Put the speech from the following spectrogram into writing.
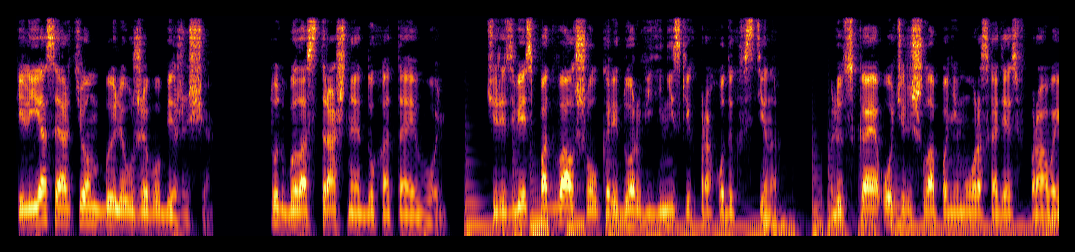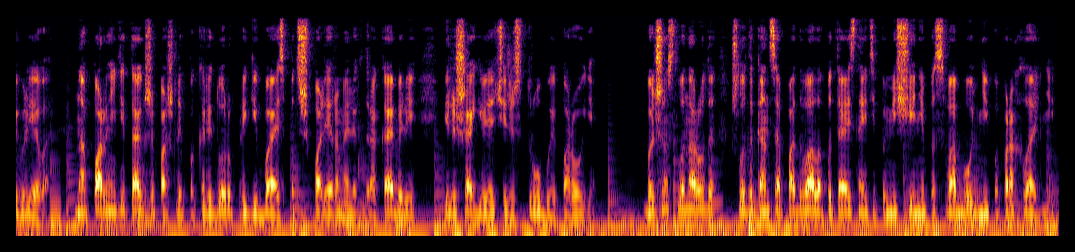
Ильяс и Артем были уже в убежище. Тут была страшная духота и вонь. Через весь подвал шел коридор в низких проходах в стенах. Людская очередь шла по нему, расходясь вправо и влево. Напарники также пошли по коридору, пригибаясь под шпалерами электрокабелей, перешагивая через трубы и пороги. Большинство народа шло до конца подвала, пытаясь найти помещение посвободнее и попрохладнее,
